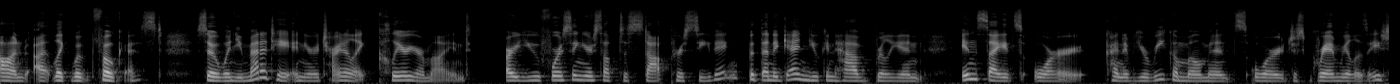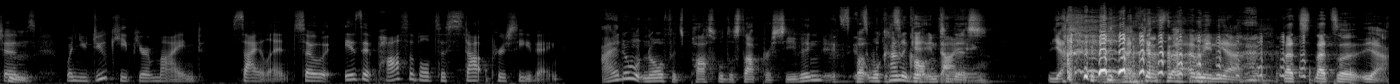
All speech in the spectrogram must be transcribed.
on uh, like focused. So when you meditate and you're trying to like clear your mind, are you forcing yourself to stop perceiving? But then again, you can have brilliant insights or kind of eureka moments or just grand realizations when you do keep your mind silent. So is it possible to stop perceiving? I don't know if it's possible to stop perceiving, It's- but it's- we'll kind of get called into this. Yeah, I. I mean, yeah, that's that's a yeah,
